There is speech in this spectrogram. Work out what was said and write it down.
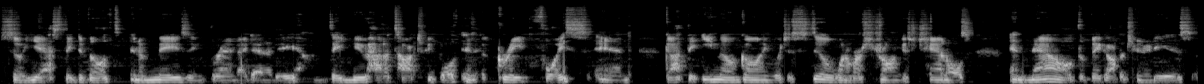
So, yes, they developed an amazing brand identity. They knew how to talk to people in a great voice and got the email going, which is still one of our strongest channels. And now the big opportunity is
